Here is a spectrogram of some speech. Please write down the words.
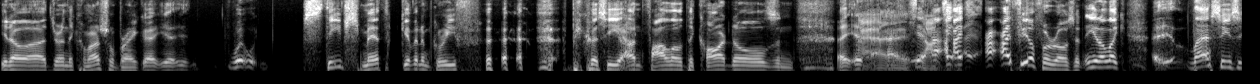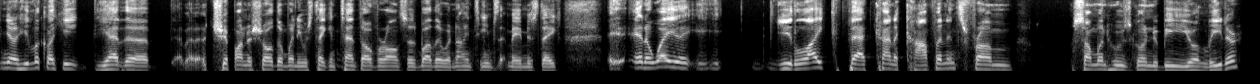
you know, during the commercial break. Steve Smith giving him grief because he yeah. unfollowed the Cardinals, and uh, uh, I, I, I, I, feel for Rosen. You know, like uh, last season, you know, he looked like he, he had a, a chip on the shoulder when he was taken tenth overall, and said, "Well, there were nine teams that made mistakes." In a way, you like that kind of confidence from someone who's going to be your leader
